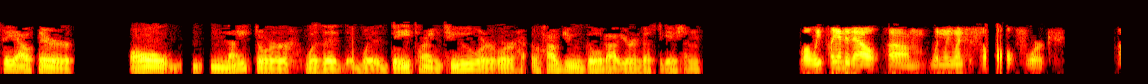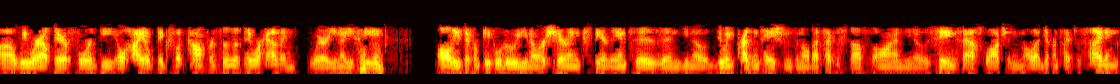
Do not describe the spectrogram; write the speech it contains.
stay out there all night, or was it daytime too, or or how'd you go about your investigation? Well, we planned it out um, when we went to Salt Fork. Uh, we were out there for the Ohio Bigfoot conferences that they were having, where you know you see okay. all these different people who you know are sharing experiences and you know doing presentations and all that type of stuff on you know seeing Sasquatch and all that different types of sightings.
